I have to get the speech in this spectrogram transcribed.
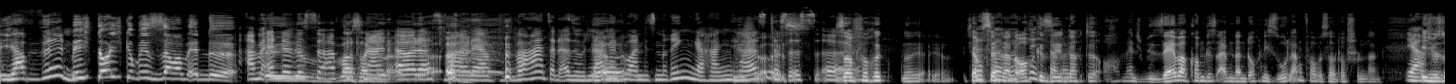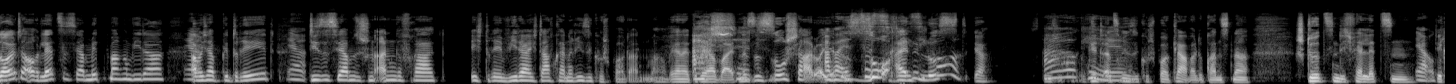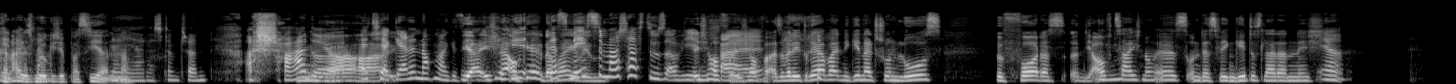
Ich habe mich durchgebissen am Ende. Am Ende bist du abgeknallt, aber das war der Wahnsinn. Also lange ja. du an diesen Ringen gehangen hast, das ist äh, so verrückt, ne? Ja, ja. Ich habe es ja dann auch gesehen, verrückt. dachte, oh Mensch, selber kommt es einem dann doch nicht so lang vor, aber es war doch schon lang. Ja. Ich sollte auch letztes Jahr mitmachen wieder, aber ich habe gedreht. Ja. Dieses Jahr haben sie schon angefragt, ich drehe wieder, ich darf keine Risikosportarten machen während der Dreharbeiten. Das ist so schade, weil aber ich habe so eine Lust. Ja. Ah, okay. Gilt als Risikosport, klar, weil du kannst na stürzen, dich verletzen. Ja, okay, Dir kann alles klar. Mögliche passieren. Ja, ne? ja, das stimmt schon. Ach, schade. Ja, Hätte ich ja gerne nochmal gesehen. Ja, ich wäre auch gerne dabei Das nächste Mal schaffst du es auf jeden ich hoffe, Fall. Ich hoffe, ich hoffe. Also wenn die Dreharbeiten, die gehen halt schon los, bevor das äh, die mhm. Aufzeichnung mhm. ist und deswegen geht es leider nicht. Ja.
